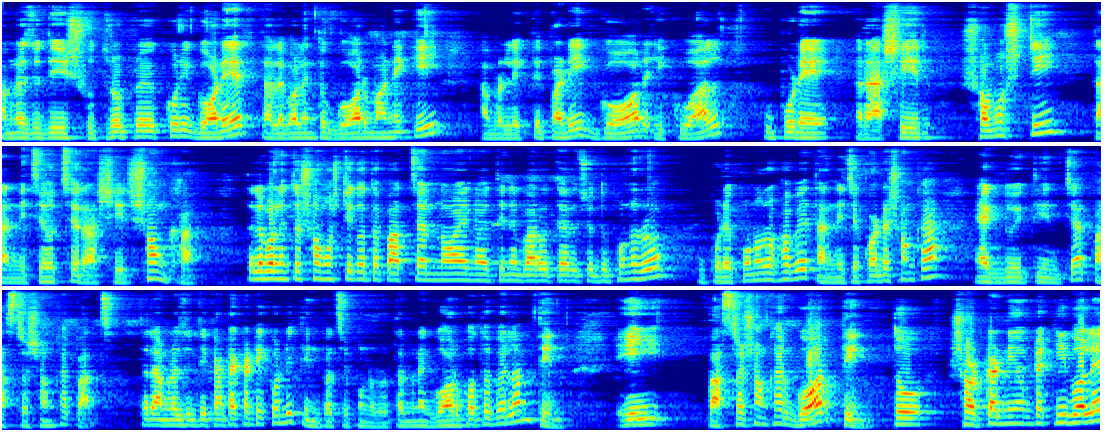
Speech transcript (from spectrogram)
আমরা যদি সূত্র প্রয়োগ করি গড়ের, তাহলে বলেন তো গড় মানে কি? আমরা লিখতে পারি গড় ইকুয়াল উপরে রাশির সমষ্টি, তার নিচে হচ্ছে রাশির সংখ্যা। তাহলে বলেন তো সমষ্টি কত? পাঁচ, চার, নয় নয়, তিনে বারো, তেরো, চোদ্দ, পনেরো, উপরে পনেরো হবে, তার নিচে কটা সংখ্যা? এক, দুই, তিন, চার, পাঁচটা সংখ্যা পাঁচ। তাহলে আমরা যদি কাটাকাটি করি, তিন, পাঁচে পনেরো, তার মানে গড় কত পেলাম? তিন। এই পাঁচটা সংখ্যার গড় তিন। তো শর্টকাট নিয়মটা কি বলে?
